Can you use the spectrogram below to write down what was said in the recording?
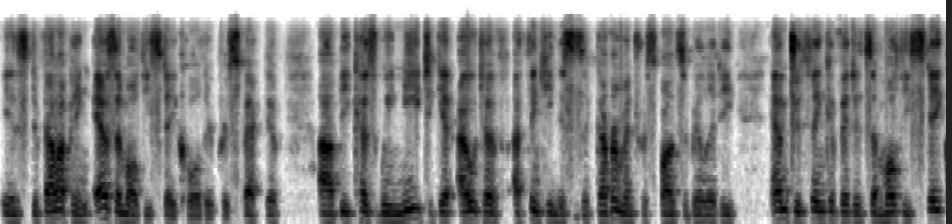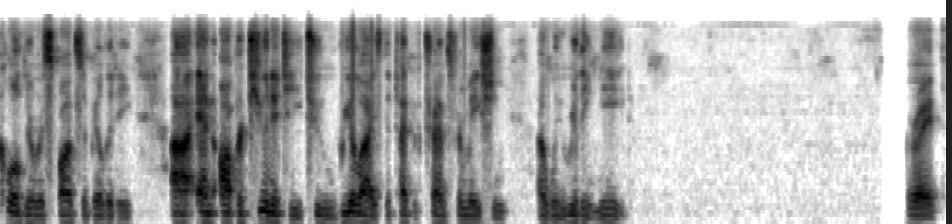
is developing as a multi-stakeholder perspective uh, because we need to get out of uh, thinking this is a government responsibility and to think of it as a multi-stakeholder responsibility uh, and opportunity to realize the type of transformation uh, we really need. Great.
